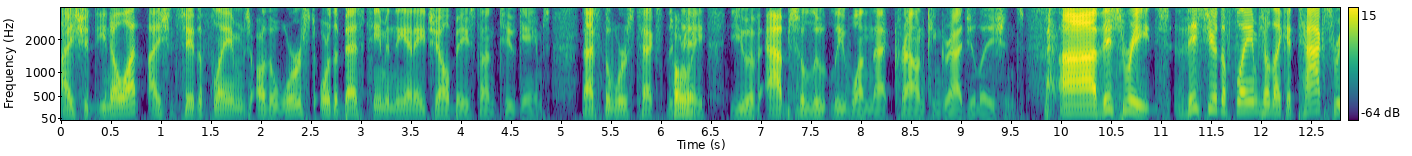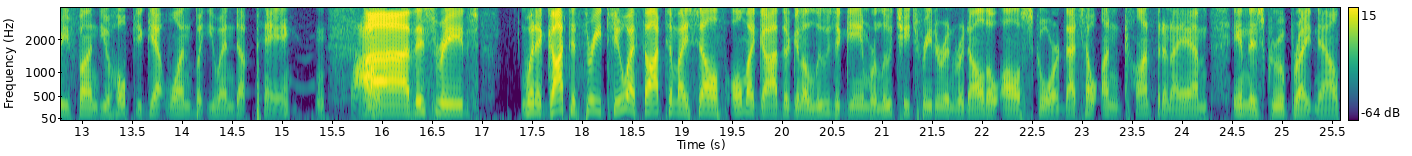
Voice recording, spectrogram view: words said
I should. You know what? I should say the Flames are the worst or the best team in the NHL based on two games. That's the worst text of the totally. day. You have absolutely won that crown. Congratulations. uh, this reads: This year the Flames are like a tax refund. You hope you get one, but you end up paying. Wow. Uh, this reads when it got to 3 2, I thought to myself, oh my God, they're going to lose a game where Lucic, Rieder, and Rinaldo all scored. That's how unconfident I am in this group right now.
